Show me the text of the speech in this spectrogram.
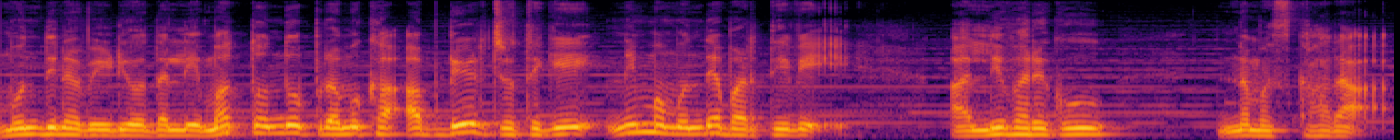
ಮುಂದಿನ ವಿಡಿಯೋದಲ್ಲಿ ಮತ್ತೊಂದು ಪ್ರಮುಖ ಅಪ್ಡೇಟ್ ಜೊತೆಗೆ ನಿಮ್ಮ ಮುಂದೆ ಬರ್ತೀವಿ. ಅಲ್ಲಿವರೆಗೂ ನಮಸ್ಕಾರ.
